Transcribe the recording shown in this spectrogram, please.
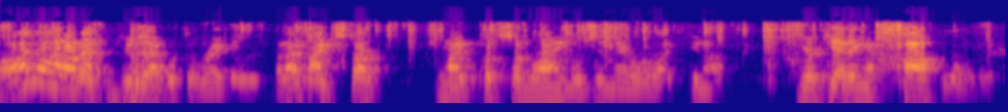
Well, I know I don't have to do that with the regulars, but I might start, might put some language in there where like, you know, you're getting a top loader.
